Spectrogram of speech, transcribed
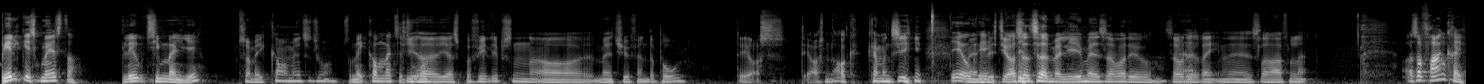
Belgisk mester blev Tim Malier, Som ikke kommer med til turen. som ikke kom med til De turen. har Jasper Philipsen og Mathieu van der Poel. Det er også, det er også nok, kan man sige. Det er Men okay. hvis de også havde taget Malier med, så var det jo så var det ren uh, slaraffenland. Og så Frankrig.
